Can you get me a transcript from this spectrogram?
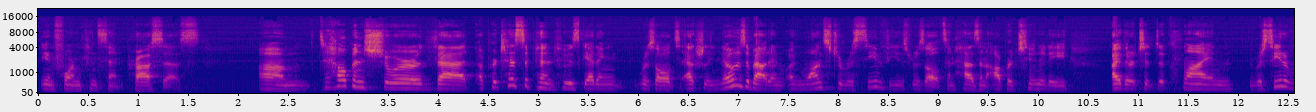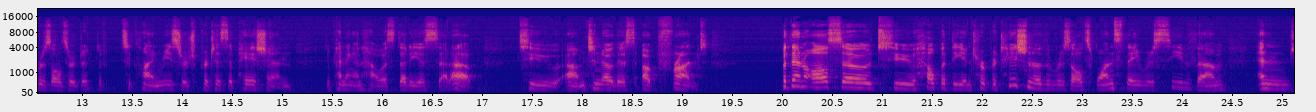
the informed consent process. Um, to help ensure that a participant who's getting results actually knows about and, and, wants to receive these results and has an opportunity either to decline the receipt of results or to, to decline research participation, depending on how a study is set up, to, um, to know this up front. But then also to help with the interpretation of the results once they receive them. And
